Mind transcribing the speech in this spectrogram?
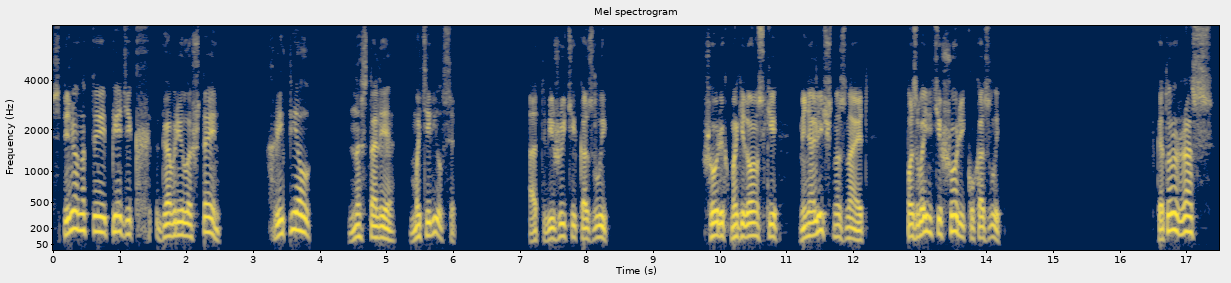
Спеленатый педик Гаврила Штейн хрипел на столе, матерился. «Отвяжите козлы!» «Шорик Македонский меня лично знает. Позвоните Шорику, козлы!» В который раз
